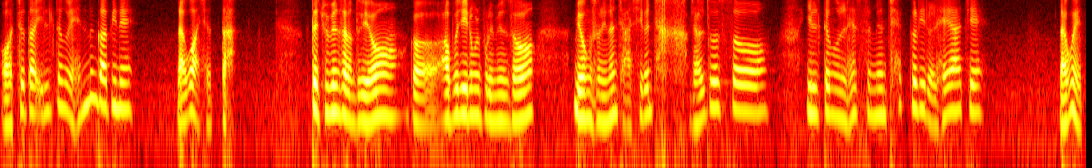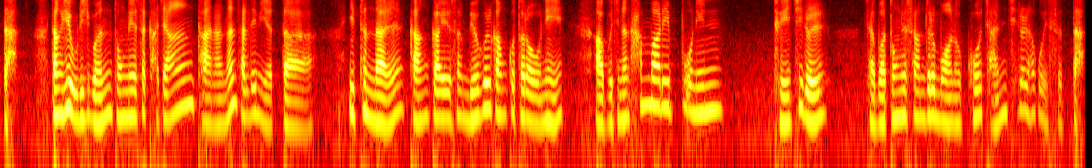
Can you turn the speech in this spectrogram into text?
어쩌다 1등을 했는가 비네 라고 하셨다. 그때 주변 사람들이요 그 아버지 이름을 부르면서 명순이는 자식은 참 잘 뒀어 1등을 했으면 책거리를 해야지 라고 했다. 당시 우리 집은 동네에서 가장 가난한 살림이었다. 이튿날 강가에서 멱을 감고 돌아오니 아버지는 한 마리뿐인 돼지를 잡아 동네 사람들을 모아놓고 잔치를 하고 있었다.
